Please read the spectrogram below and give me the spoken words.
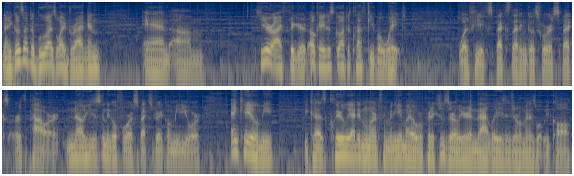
Now he goes out to Blue Eyes White Dragon, and um, here I figured, okay, just go out to Klefki, but wait. What if he expects that and goes for a Specs Earth Power? No, he's just going to go for a Specs Draco Meteor and KO me, because clearly I didn't learn from any of my over predictions earlier, and that, ladies and gentlemen, is what we call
